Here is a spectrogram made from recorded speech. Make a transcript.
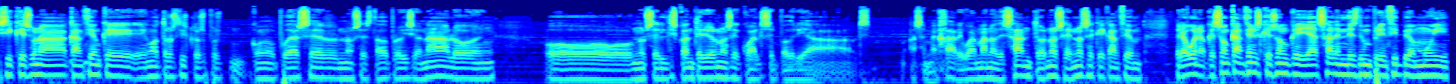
sí que es una canción que en otros discos, pues como pueda ser, no sé, Estado Provisional o en, o no sé, el disco anterior no sé cuál se podría asemejar, igual Mano de Santo, no sé, no sé qué canción. Pero bueno, que son canciones que son que ya salen desde un principio muy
